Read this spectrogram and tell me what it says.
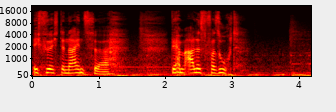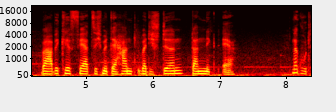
Ich fürchte nein, Sir. Wir haben alles versucht. Wabeke fährt sich mit der Hand über die Stirn, dann nickt er. Na gut.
